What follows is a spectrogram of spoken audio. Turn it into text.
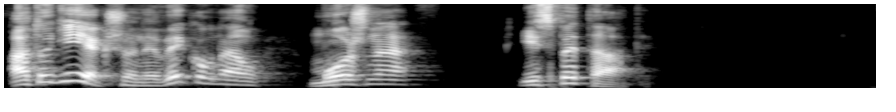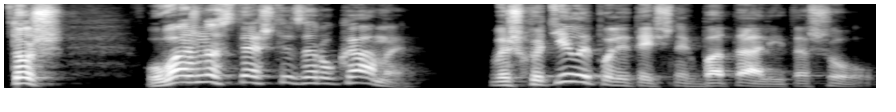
А тоді, якщо не виконав, можна і спитати. Тож, уважно стежте за руками. Ви ж хотіли політичних баталій та шоу?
